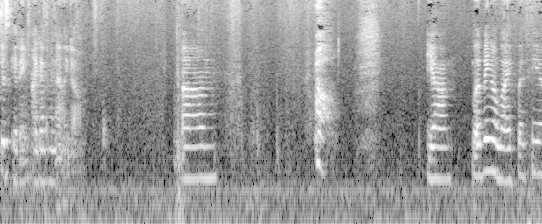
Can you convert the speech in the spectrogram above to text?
Just kidding. I definitely don't. Um. Oh. Yeah living a life with you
